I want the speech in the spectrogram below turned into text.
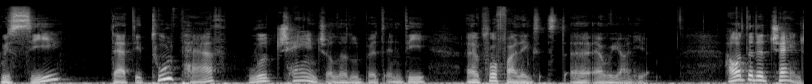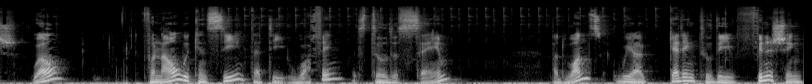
we see that the toolpath will change a little bit in the uh, profiling uh, area in here. How did it change? Well, for now we can see that the roughing is still the same, but once we are getting to the finishing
